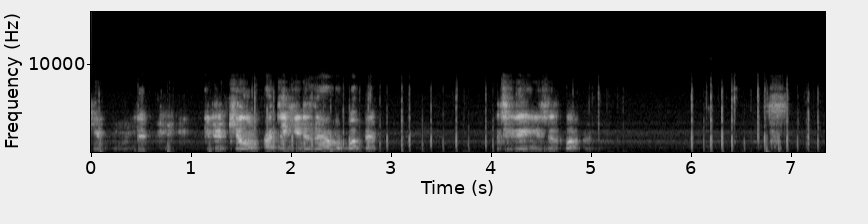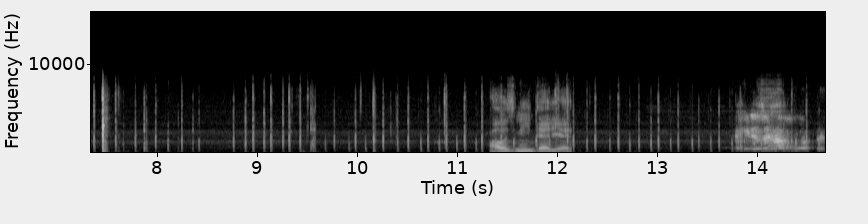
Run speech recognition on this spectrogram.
he wounded me. You could kill him. I think he doesn't have a weapon. But he didn't use his weapon. I wasn't even dead yet. He doesn't have a weapon.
